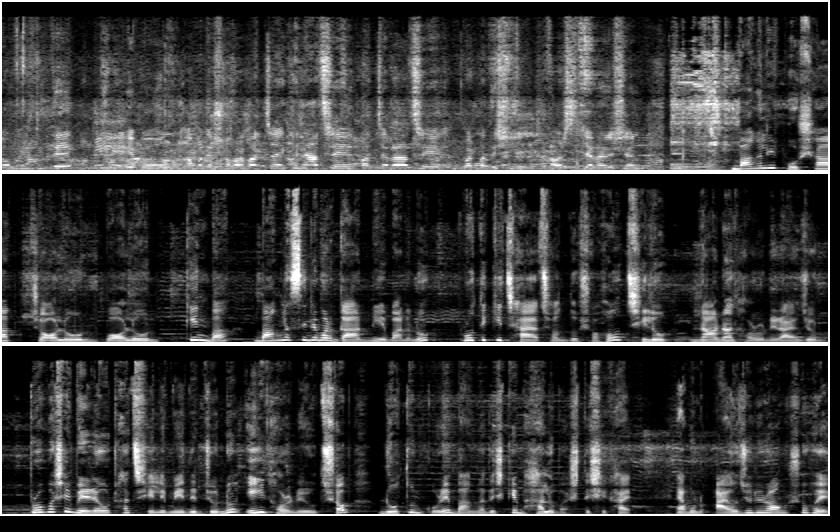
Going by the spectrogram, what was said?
কমিউনিটিতে এবং আমাদের সবার বাচ্চা এখানে আছে, বাচ্চারা আছে, বাংলাদেশি ফার্স্ট জেনারেশন বাঙালির পোশাক, চলন, বলন কিংবা বাংলা সিনেমার গান নিয়ে বানানো প্রতীকী ছায়াছন্দ সহ ছিল নানা ধরনের আয়োজন। প্রবাসী বেড়ে ওঠা ছেলে মেয়েদের জন্য এই ধরনের উৎসব নতুন করে বাংলাদেশকে ভালোবাসতে শেখায়। এমন আয়োজনের অংশ হয়ে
